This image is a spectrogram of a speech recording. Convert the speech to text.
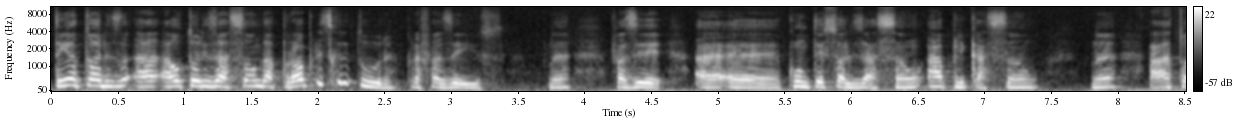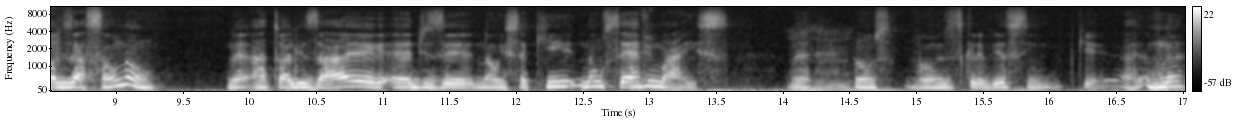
tem a autorização da própria escritura para fazer isso. Né? Fazer é, contextualização, aplicação. Né? A atualização não. Né? Atualizar é, é, dizer, não, isso aqui não serve mais. Né? Uhum. Vamos, vamos escrever assim, porque né?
